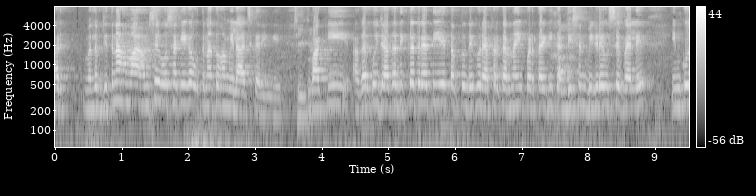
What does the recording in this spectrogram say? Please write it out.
हर मतलब जितना हम हमसे हो सकेगा उतना तो हम इलाज करेंगे। बाकी अगर कोई ज़्यादा दिक्कत रहती है तब तो देखो रेफर करना ही पड़ता है कि हाँ। कंडीशन बिगड़े उससे पहले इनको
